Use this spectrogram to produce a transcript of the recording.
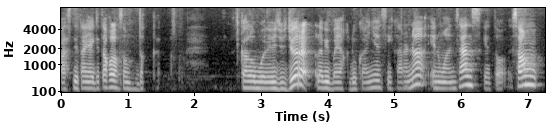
pas ditanya gitu aku langsung dek kalau boleh jujur lebih banyak dukanya sih karena in one sense gitu some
